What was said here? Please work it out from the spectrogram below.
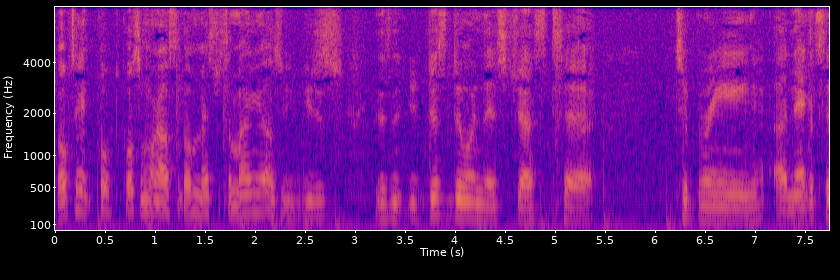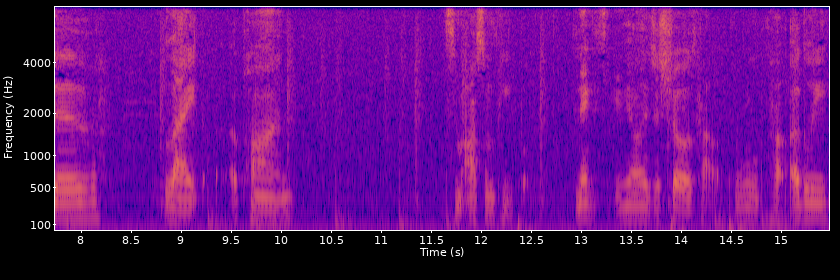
go take go go somewhere else and go mess with somebody else. You, you just you're just doing this just to to bring a negative light upon some awesome people. Next, you know, it just shows how how ugly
